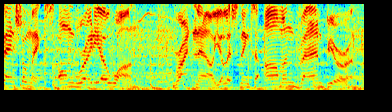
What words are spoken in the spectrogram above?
Essential Mix on Radio 1. Right now, you're listening to Armin van Buuren.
